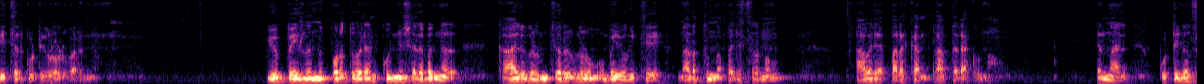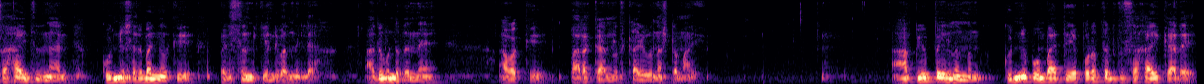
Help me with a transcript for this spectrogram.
ടീച്ചർ കുട്ടികളോട് പറഞ്ഞു. പ്യൂപ്പയിൽ നിന്ന് പുറത്തു വരാൻ കുഞ്ഞു ശലഭങ്ങൾ കാലുകളും ചെറുകളും ഉപയോഗിച്ച് നടത്തുന്ന പരിശ്രമം അവരെ പറക്കാൻ പ്രാപ്തരാക്കുന്നു. എന്നാൽ കുട്ടികൾ സഹായിച്ചതിനാൽ കുഞ്ഞു ശലഭങ്ങൾക്ക് പരിശ്രമിക്കേണ്ടി വന്നില്ല. അതുകൊണ്ട് തന്നെ അവക്ക് പറക്കാനുള്ള കഴിവ് നഷ്ടമായി. ആ പ്യൂപ്പയിൽ നിന്നും കുഞ്ഞു പൂമ്പാറ്റയെ പുറത്തെടുത്ത് സഹായിക്കാതെ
